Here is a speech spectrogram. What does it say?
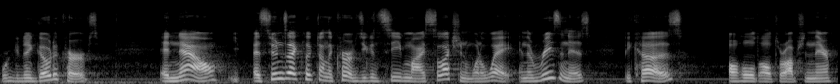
We're going to go to curves. And now, as soon as I clicked on the curves, you can see my selection went away. And the reason is because, I'll hold Alt or Option there,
